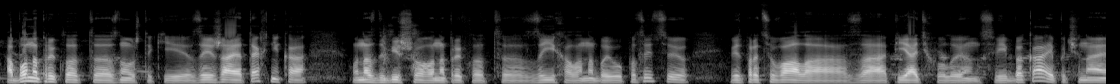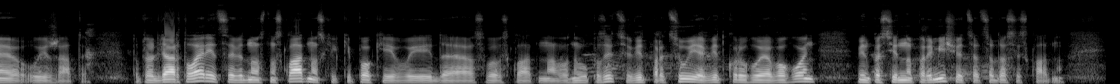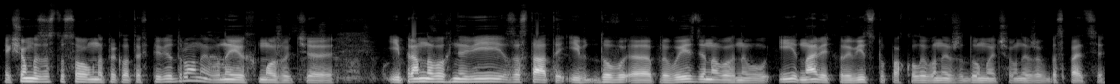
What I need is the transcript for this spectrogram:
Або, наприклад, е, знову ж таки, заїжджає техніка, вона здебільшого, наприклад, заїхала на бойову позицію, відпрацювала за 5 хвилин свій БК і починає уїжджати. Тобто для артилерії це відносно складно, оскільки поки вийде особовий склад на вогневу позицію, відпрацює, відкоригує вогонь, він постійно переміщується, це досить складно. Якщо ми застосовуємо, наприклад, FPV-дрони, вони їх можуть е, і прямо на вогневій застати, і до, е, при виїзді на вогневу, і навіть при відступах, коли вони вже думають, що вони вже в безпеці,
